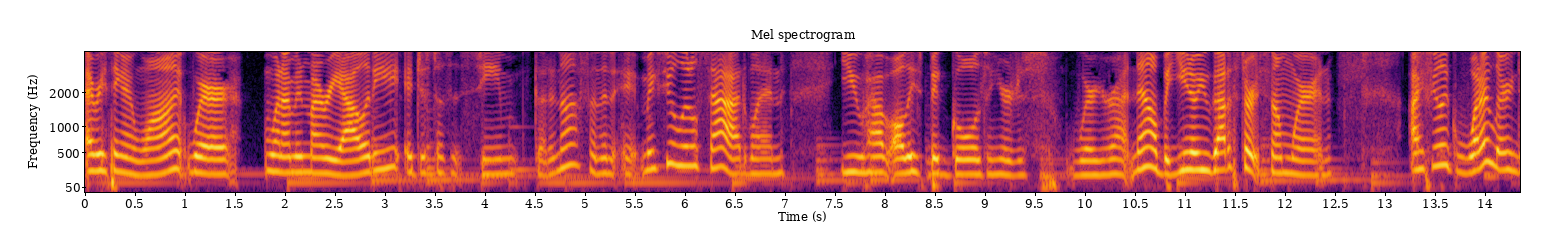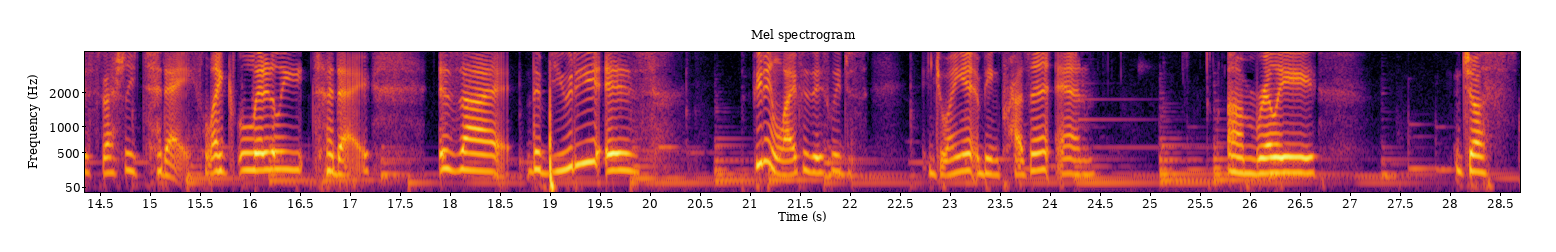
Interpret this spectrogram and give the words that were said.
everything I want where when I'm in my reality, it just doesn't seem good enough. And then it makes you a little sad when you have all these big goals and you're just where you're at now. But you know, you got to start somewhere. And I feel like what I learned, especially today, like literally today, is that the beauty is beauty in life is basically just enjoying it and being present and um really just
